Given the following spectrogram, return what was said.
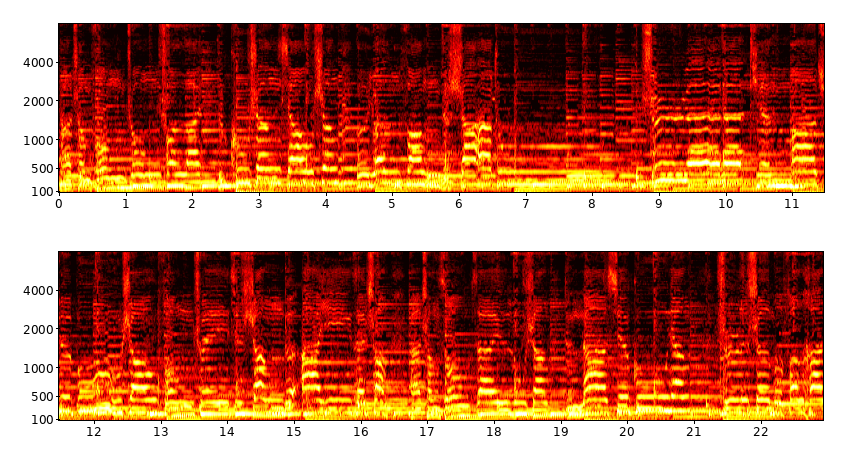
它唱风中传来的哭声、笑声和远方的沙土。十月的天，麻雀不少，风吹街上的阿姨在唱，她唱走在路上的那些姑娘。吃了什么防寒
